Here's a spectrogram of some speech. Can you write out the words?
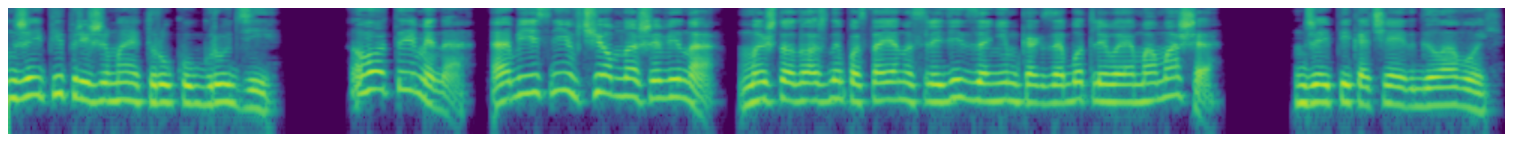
Джей Пи прижимает руку к груди. «Вот именно. Объясни, в чем наша вина. Мы что, должны постоянно следить за ним, как заботливая мамаша?» Джей Пи качает головой.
